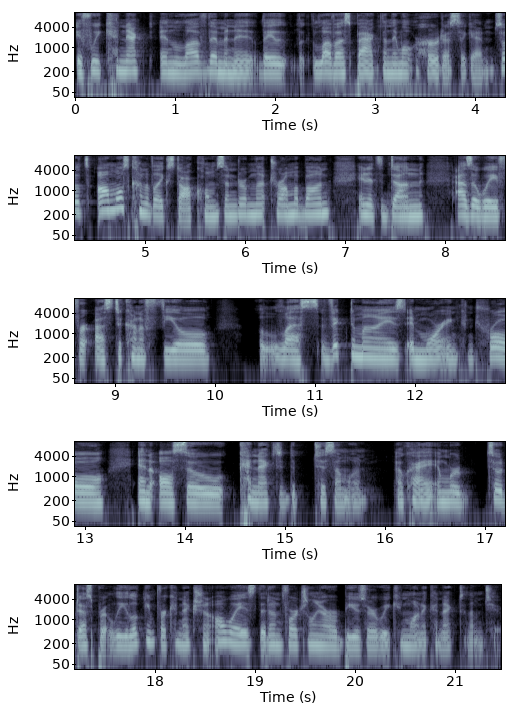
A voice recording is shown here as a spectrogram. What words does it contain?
if we connect and love them and they love us back, then they won't hurt us again. So it's almost kind of like Stockholm syndrome, that trauma bond. And it's done as a way for us to kind of feel less victimized and more in control and also connected to, to someone. Okay. And we're so desperately looking for connection always that unfortunately our abuser, we can want to connect to them too.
